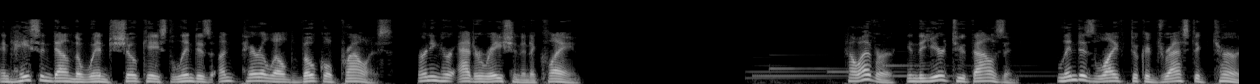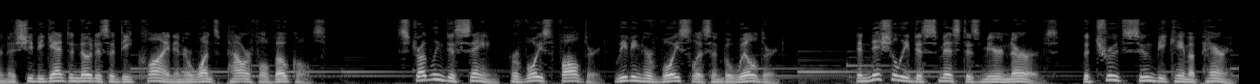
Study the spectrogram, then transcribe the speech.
and Hasten Down the Wind showcased Linda's unparalleled vocal prowess, earning her adoration and acclaim. However, in the year 2000, Linda's life took a drastic turn as she began to notice a decline in her once powerful vocals. Struggling to sing, her voice faltered, leaving her voiceless and bewildered. Initially dismissed as mere nerves, the truth soon became apparent.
